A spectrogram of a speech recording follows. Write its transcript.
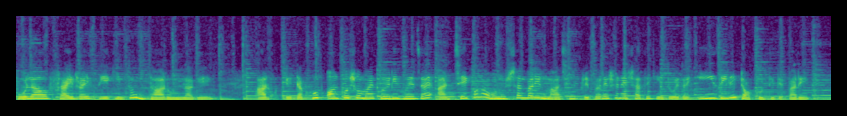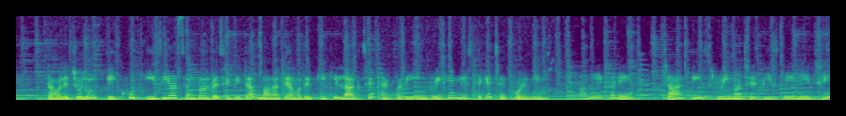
পোলাও ফ্রাইড রাইস দিয়ে কিন্তু দারুণ লাগে। আর এটা খুব অল্প সময় তৈরি হয়ে যায় আর যে কোনো অনুষ্ঠান বাড়ির মাছের প্রিপারেশনের সাথে কিন্তু এটা ইজিলি টক্কর দিতে পারে। তাহলে চলুন এই খুব ইজি আর সিম্পল রেসিপিটা বানাতে আমাদের কি কি লাগছে একবার এই ইনগ্রিডিয়েন্ট লিস্ট থেকে চেক করে নিন। আমি এখানে চার পিস রুই মাছের পিস নিয়ে নিয়েছি।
